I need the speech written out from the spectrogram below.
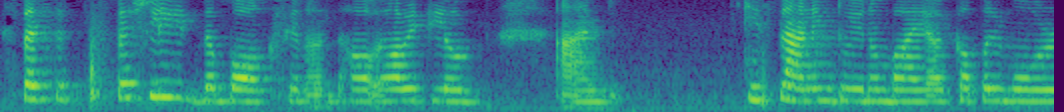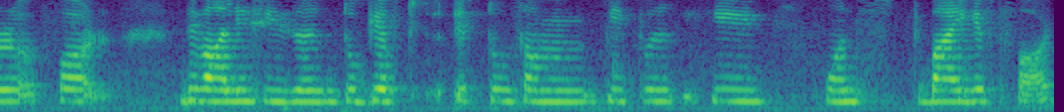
Speci- especially the box you know how, how it looked and he's planning to you know buy a couple more for Diwali season to gift it to some people he wants to buy gifts for.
